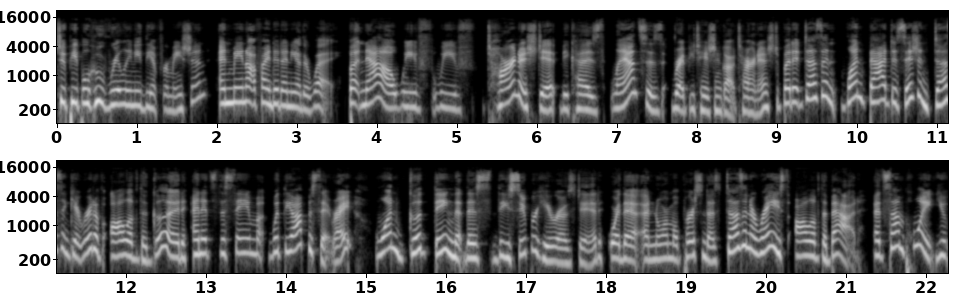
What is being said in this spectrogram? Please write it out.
to people who really need the information and may not find it any other way. But now we've we've tarnished it because Lance's reputation got tarnished, but it doesn't one bad decision doesn't get rid of all of the good and it's the same with the opposite, right? One good thing that this these superheroes did or that a normal person does doesn't erase all of the bad. At some point, you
